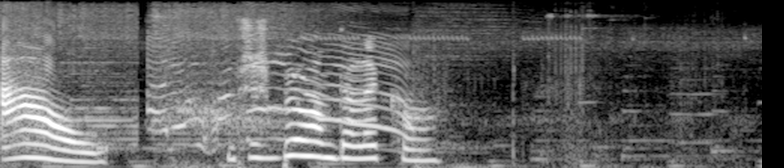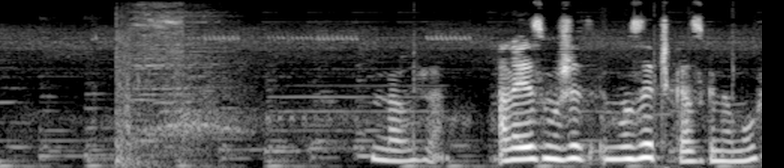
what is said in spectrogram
Au! No przecież byłam daleko. Dobrze. Ale jest muzy- muzyczka z gnomów.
